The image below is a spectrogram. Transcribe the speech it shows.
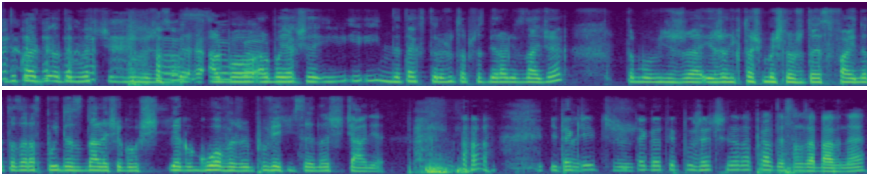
to dokładnie o tak właściwie mówi, że zbiera, albo, albo jak się inny tekst, który rzuca przy zbieraniu znajdziek, to mówi, że jeżeli ktoś myślał, że to jest fajne, to zaraz pójdę znaleźć jego, jego głowę, żeby powiesić sobie na ścianie. I takie tego typu rzeczy no naprawdę są zabawne.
